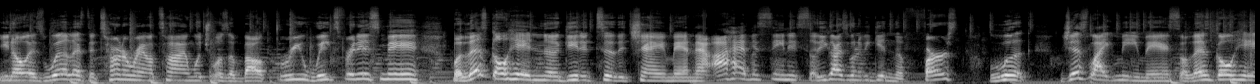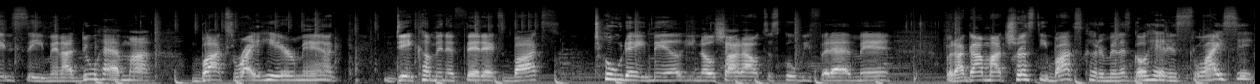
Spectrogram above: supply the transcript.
you know, as well as the turnaround time, which was about three weeks for this, man. But let's go ahead and uh, get into the chain, man. Now, I haven't seen it, so you guys are going to be getting the first look just like me, man. So let's go ahead and see, man. I do have my box right here, man. I did come in a FedEx box, two-day mail. You know, shout out to Scooby for that, man. But I got my trusty box cutter, man. Let's go ahead and slice it.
